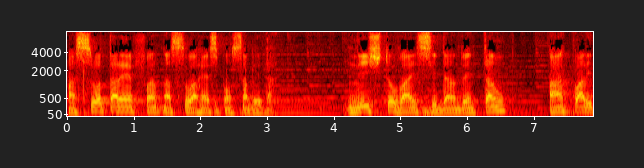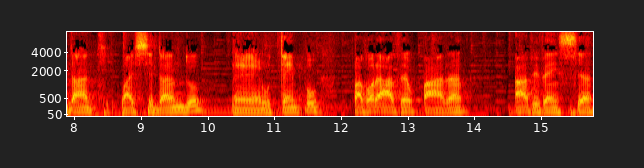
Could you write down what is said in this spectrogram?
a sua tarefa, a sua responsabilidade. Nisto vai se dando então a qualidade, vai se dando é, o tempo favorável para a vivência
